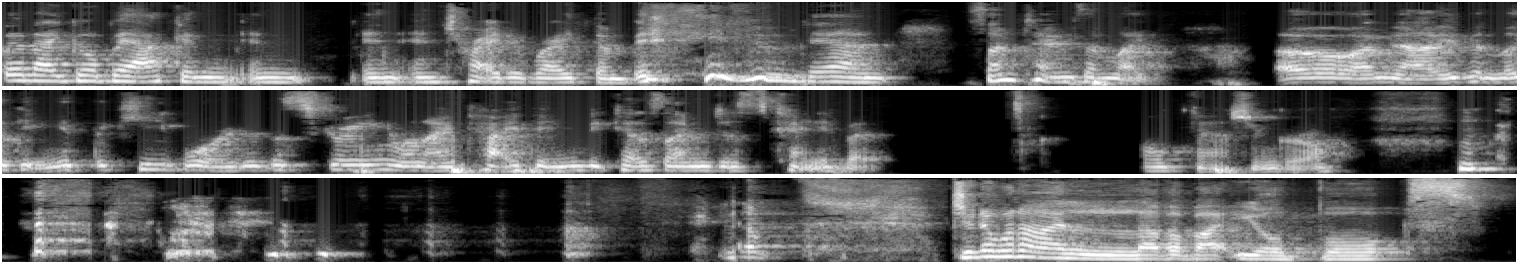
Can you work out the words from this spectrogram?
then I go back and, and, and, and try to write them. But even then, sometimes I'm like, oh, I'm not even looking at the keyboard or the screen when I'm typing because I'm just kind of an old fashioned girl. know, do you know what I love about your books?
